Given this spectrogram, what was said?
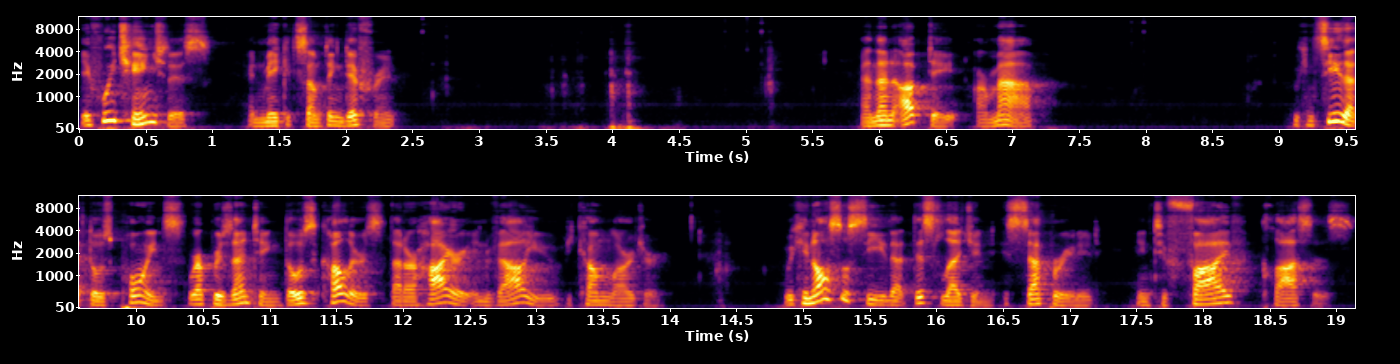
If we change this and make it something different, and then update our map, we can see that those points representing those colors that are higher in value become larger. We can also see that this legend is separated into five classes.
